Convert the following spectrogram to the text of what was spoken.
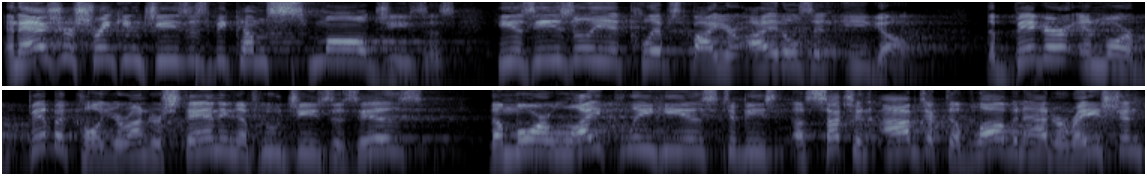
And as your shrinking Jesus becomes small Jesus, he is easily eclipsed by your idols and ego. The bigger and more biblical your understanding of who Jesus is, the more likely he is to be such an object of love and adoration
